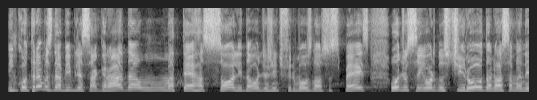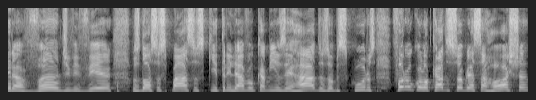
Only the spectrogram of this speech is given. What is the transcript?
Encontramos na Bíblia Sagrada uma terra sólida onde a gente firmou os nossos pés, onde o Senhor nos tirou da nossa maneira vã de viver, os nossos passos que trilhavam caminhos errados, obscuros, foram colocados sobre essa rocha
